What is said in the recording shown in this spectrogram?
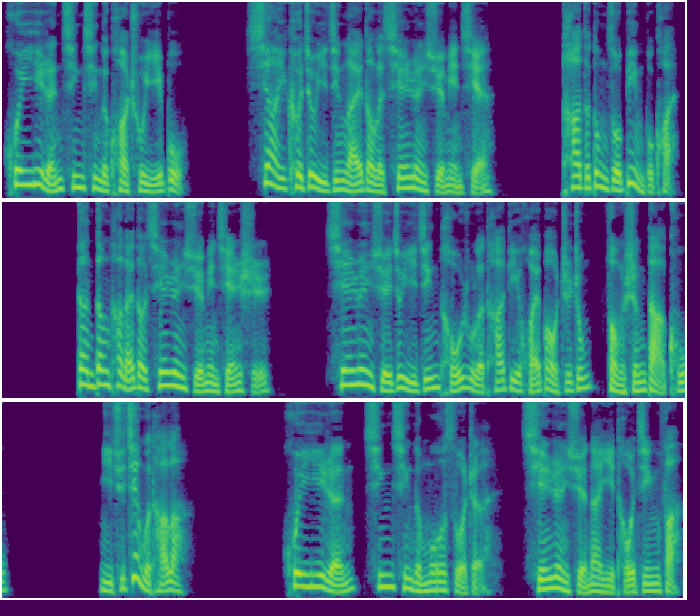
灰衣人轻轻的跨出一步，下一刻就已经来到了千仞雪面前。他的动作并不快，但当他来到千仞雪面前时，千仞雪就已经投入了他的怀抱之中，放声大哭。你去见过他了？灰衣人轻轻的摸索着千仞雪那一头金发。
